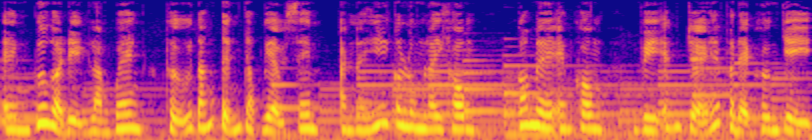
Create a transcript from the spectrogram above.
em cứ gọi điện làm quen, thử tán tỉnh chọc ghẹo xem anh ấy có lung lay không, có mê em không, vì em trẻ và đẹp hơn chị.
